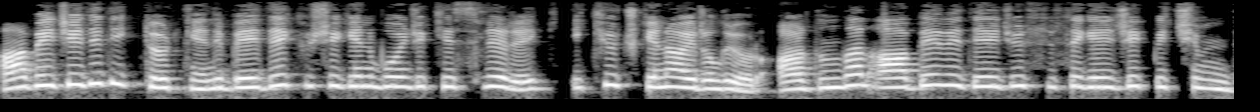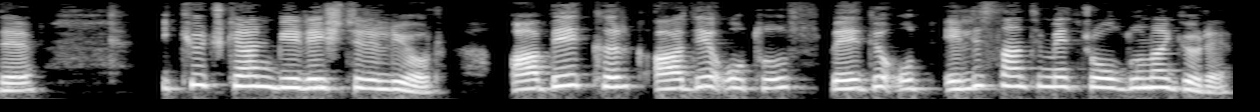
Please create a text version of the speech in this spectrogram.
ABCD dikdörtgeni BD köşegeni boyunca kesilerek iki üçgene ayrılıyor. Ardından AB ve DC üst üste gelecek biçimde iki üçgen birleştiriliyor. AB 40, AD 30, BD 50 santimetre olduğuna göre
